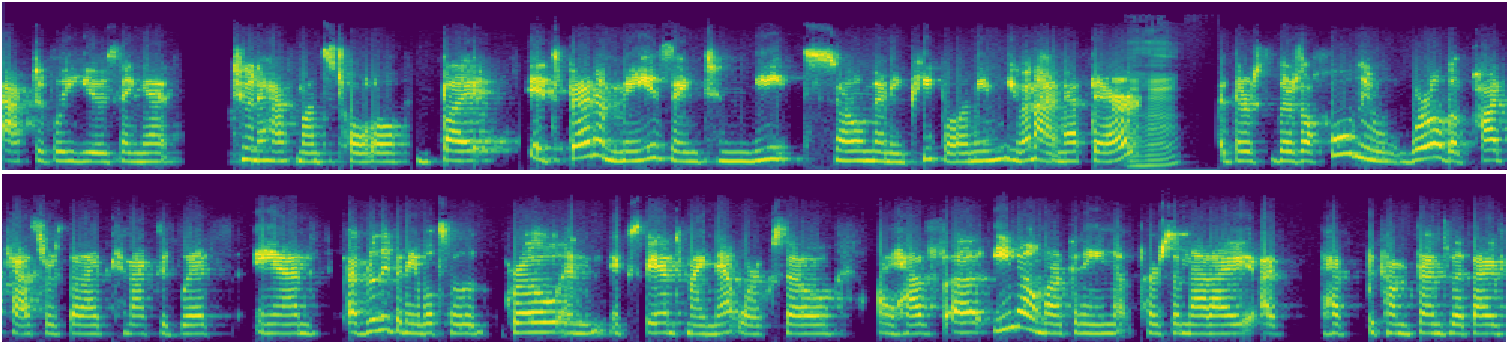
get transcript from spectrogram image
actively using it. two and a half months total. But it's been amazing to meet so many people. I mean, you and I met there. Mm-hmm. There's there's a whole new world of podcasters that I've connected with. And I've really been able to grow and expand my network. So I have an email marketing person that I, I've have become friends with. I've,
